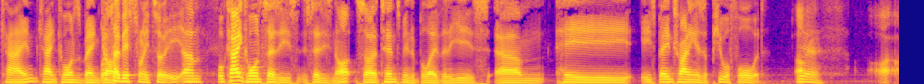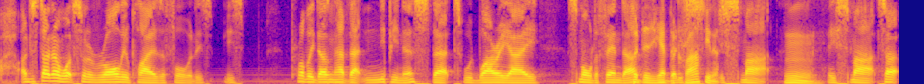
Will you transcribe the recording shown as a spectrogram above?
Kane. Kane Cornes has been I going. say best 22, he, um, well, Kane Cornes says he's says he's not, so it tends me to believe that he is. Um, he he's been training as a pure forward. yeah. I, I just don't know what sort of role he'll play as a forward. He's he's probably doesn't have that nippiness that would worry a small defender. But does he have the he's- craftiness? He's smart. He's smart. So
